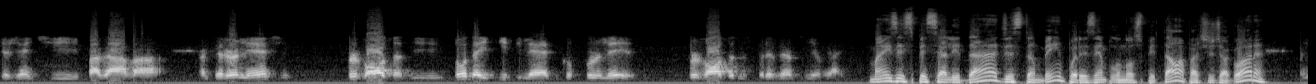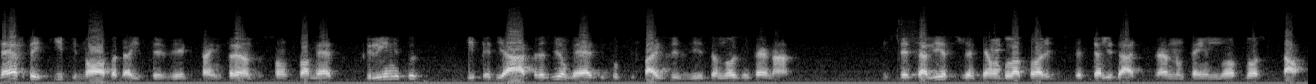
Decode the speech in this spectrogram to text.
que a gente pagava anteriormente, por volta de toda a equipe médica por mês, por volta dos 300 mil reais. Mais especialidades também, por exemplo, no hospital a partir de agora? Nesta equipe nova da ICV que está entrando, são só médicos clínicos e pediatras e o médico que faz visita nos internatos. Especialistas, a gente tem um ambulatório de especialidade, né? não tem no, no, hospital.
